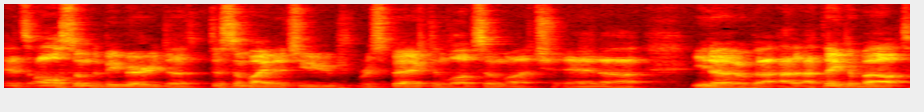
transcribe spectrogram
it's awesome to be married to, to somebody that you respect and love so much. And uh, you know, I, I think about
